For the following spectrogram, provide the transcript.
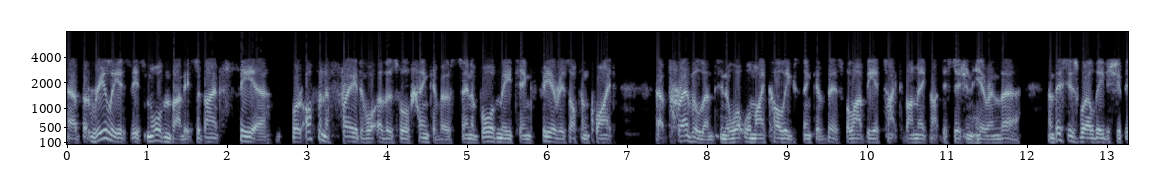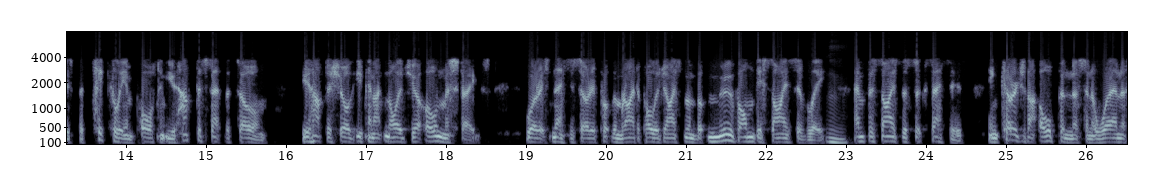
Uh, but really, it's, it's more than that. It's about fear. We're often afraid of what others will think of us. In a board meeting, fear is often quite uh, prevalent. You know, what will my colleagues think of this? Will I be attacked if I make that decision here and there? And this is where leadership is particularly important. You have to set the tone. You have to show that you can acknowledge your own mistakes where it's necessary, put them right, apologise to them, but move on decisively, mm. emphasise the successes, encourage that openness and awareness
